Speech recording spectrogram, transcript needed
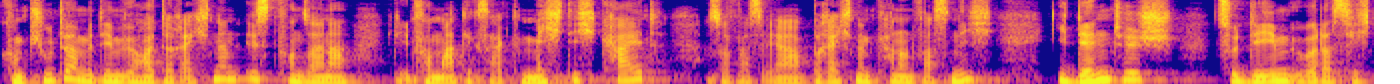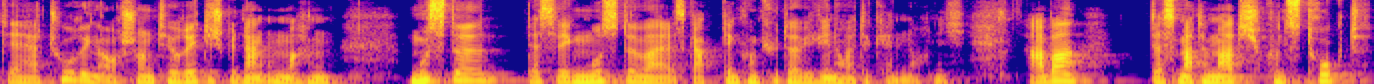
Computer, mit dem wir heute rechnen, ist von seiner, die Informatik sagt Mächtigkeit, also was er berechnen kann und was nicht, identisch zu dem, über das sich der Herr Turing auch schon theoretisch Gedanken machen musste, deswegen musste, weil es gab den Computer, wie wir ihn heute kennen, noch nicht. Aber das mathematische Konstrukt,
